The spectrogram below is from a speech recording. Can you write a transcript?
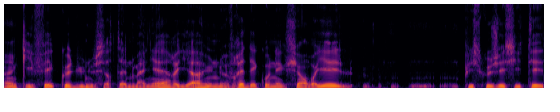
Hein, qui fait que d'une certaine manière, il y a une vraie déconnexion. Vous voyez, puisque j'ai cité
